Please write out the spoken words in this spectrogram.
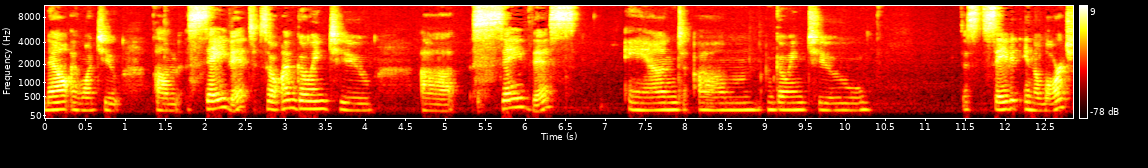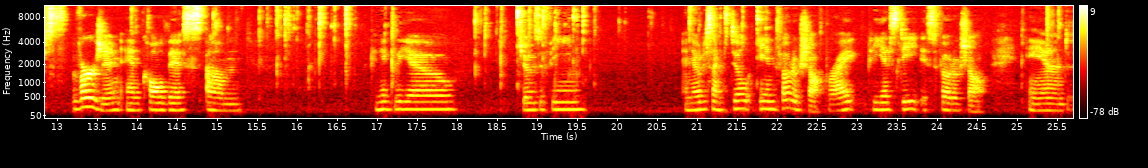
Now I want to um, save it. So I'm going to uh, save this and um, I'm going to just save it in a large version and call this um, Coniglio Josephine. And notice I'm still in Photoshop, right? PSD is Photoshop. And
